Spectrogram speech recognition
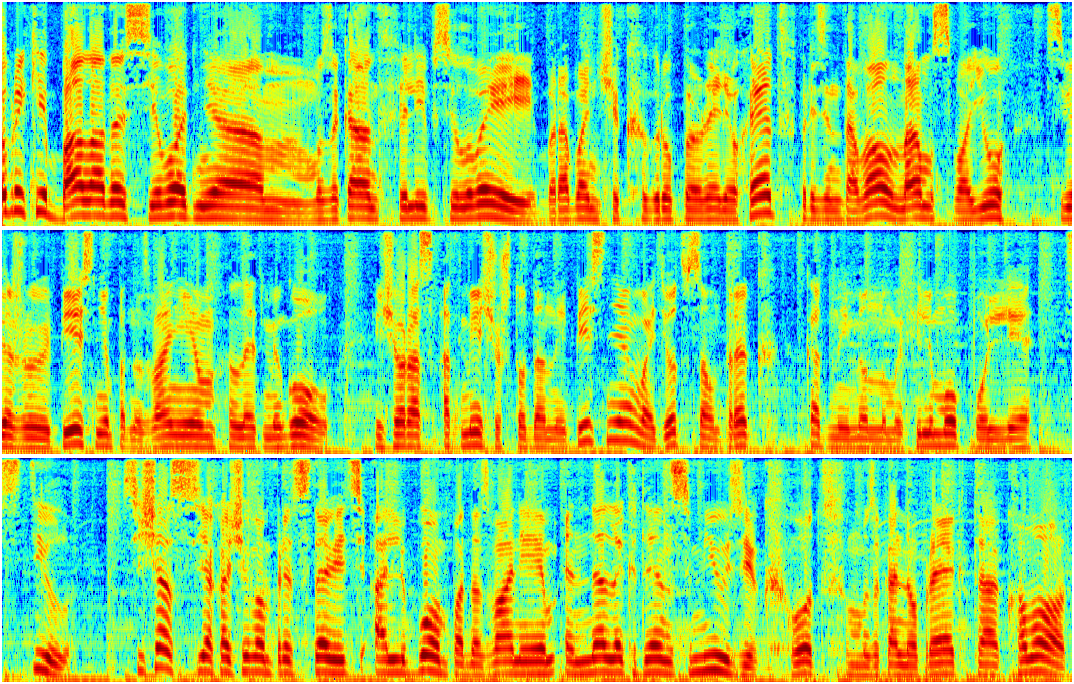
Рубрике «Баллада» сегодня музыкант Филипп Силвей, барабанщик группы Radiohead, презентовал нам свою свежую песню под названием Let Me Go. Еще раз отмечу, что данная песня войдет в саундтрек к одноименному фильму Полли Стил. Сейчас я хочу вам представить альбом под названием Anelic Dance Music от музыкального проекта Commode.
